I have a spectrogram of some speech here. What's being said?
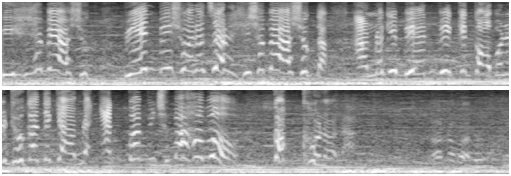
হিসেবে আসুক বিএনপি স্বৈরাচার হিসেবে আসুক না, আমরা কি বিএনপিকে কবরে ঢোকা থেকে আমরা এক পা পিছু পা হব? কখনো না। Father.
